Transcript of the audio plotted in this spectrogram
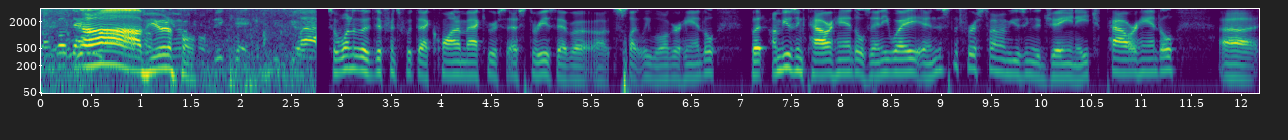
Don't go down. Ah, beautiful. Big kick. He's good. So one of the difference with that Quantum Accurist S3 is they have a, a slightly longer handle, but I'm using power handles anyway, and this is the first time I'm using the J and H power handle, uh,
